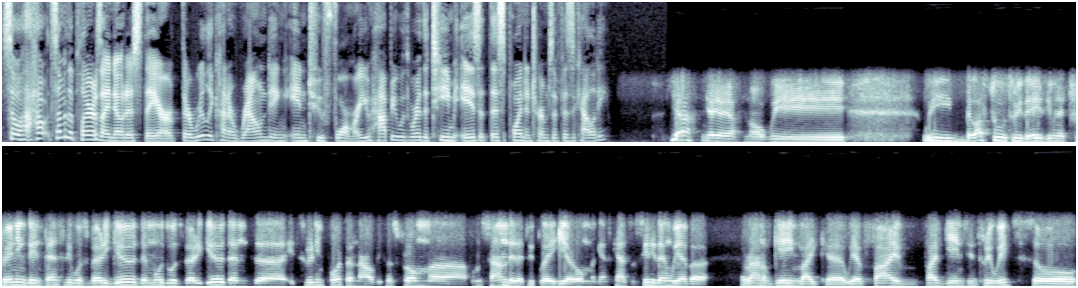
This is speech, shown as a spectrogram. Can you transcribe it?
So how some of the players I noticed they are they're really kind of rounding into form. Are you happy with where the team is at this point in terms of physicality? Yeah, yeah, yeah, yeah. No, we we the last two three days, even at training, the intensity was very good, the mood was very good, and uh, it's really important now because from uh, from Sunday that we play here home against Kansas City, then we have a, a run of game like uh, we have five five games in three weeks, so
